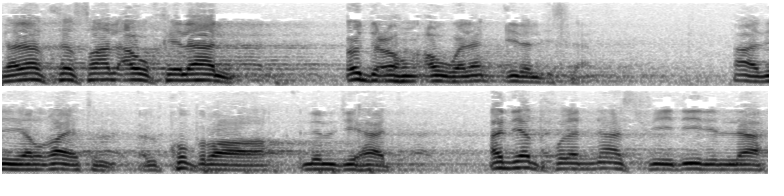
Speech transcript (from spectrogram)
ثلاث خصال أو خلال أدعهم أولا إلى الإسلام. هذه هي الغاية الكبرى للجهاد. أن يدخل الناس في دين الله.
